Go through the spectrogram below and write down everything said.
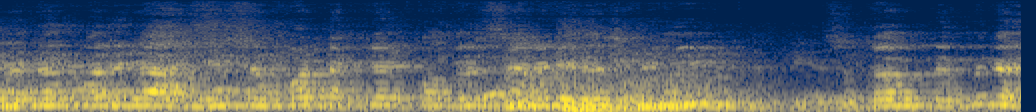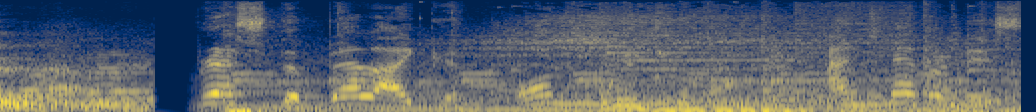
नगरपालिका ही शंभर टक्के काँग्रेससाठी घेण्यासाठी मी स्वतः प्रयत्न करेल Press the bell icon on the YouTube and never miss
